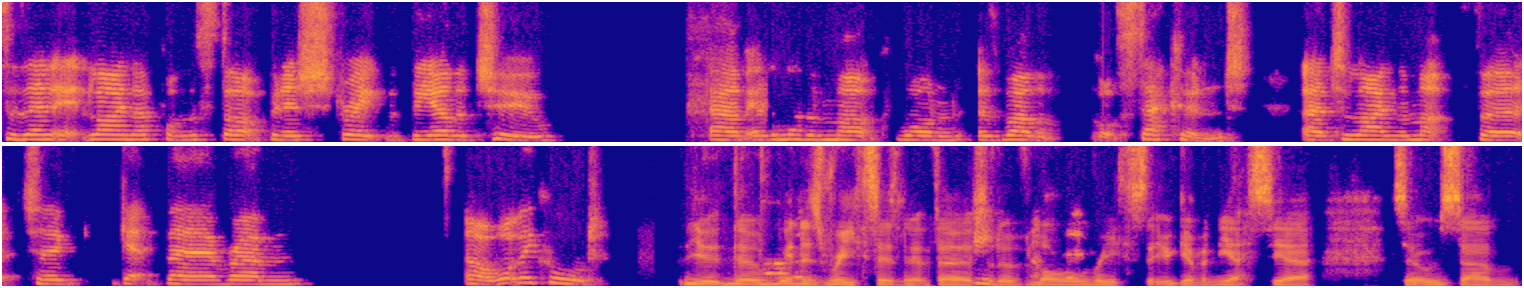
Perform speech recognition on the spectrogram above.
to then it line up on the start finish straight with the other two. Um, it was another Mark One as well that got second uh, to line them up for to get their um, oh what they called you, the winners wreaths, isn't it? The sort of laurel wreaths that you're given. Yes, yeah. So it was um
